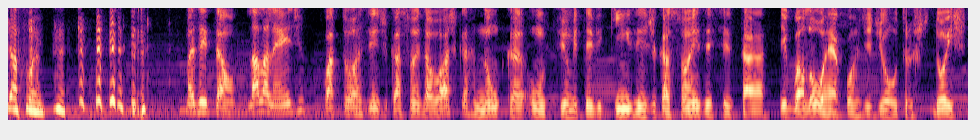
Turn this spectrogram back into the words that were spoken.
Já foi. Mas então, La La Land, 14 indicações ao Oscar. Nunca um filme teve 15 indicações. Esse tá igualou o recorde de outros dois.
